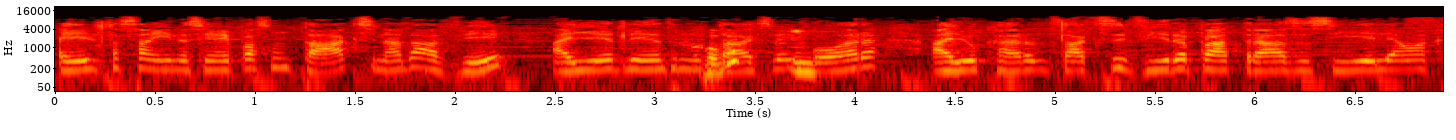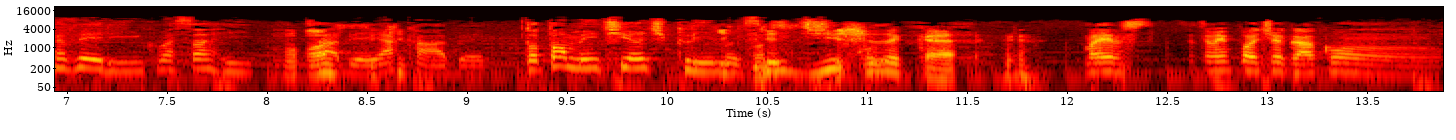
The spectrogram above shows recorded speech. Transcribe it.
aí ele tá saindo assim, aí passa um táxi, nada a ver, aí ele entra no Como táxi, vai assim? embora, aí o cara do táxi vira pra trás assim, e ele é uma caveirinha e começa a rir, Nossa, sabe? Aí que... acaba. É totalmente anticlímax, ridículo. cara. Mas também pode jogar com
